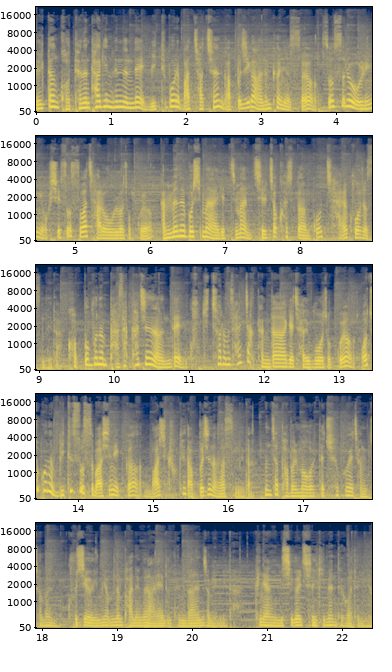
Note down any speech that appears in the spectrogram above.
일단 겉에는 타긴 했는데 미트볼의 맛 자체는 나쁘지가 않은 편이었어요. 소스를 올리니 역시 소스와 잘 어울러졌고요. 단면을 보시면 알겠지만 질적하지도 않고 잘 구워졌습니다. 겉부분은 바삭하지는 않은데 쿠키처럼 살짝 단단하게 잘 구워졌고요. 어쨌거나 미트 소스 맛이니까 맛이 그렇게 나쁘진 않았습니다. 혼자 밥을 먹을 때 최고의 장점은 굳이 의미 없는 반응을 안 해도 된다는 점입니다. 그냥 음식을 즐기면 되거든요.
